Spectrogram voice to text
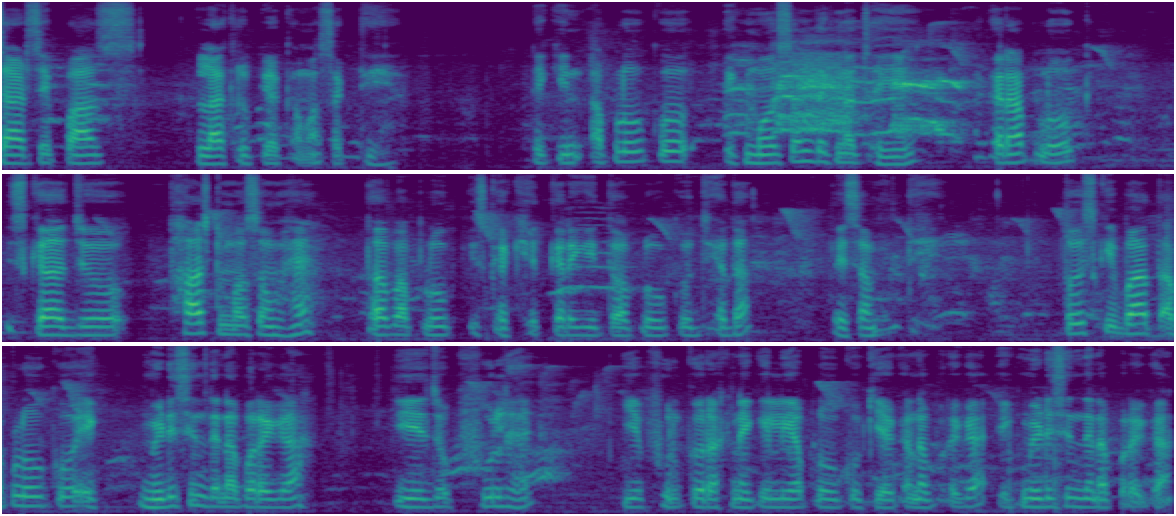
चार से पाँच लाख रुपया कमा सकती है। लेकिन आप लोगों को एक मौसम देखना चाहिए। अगर आप लोग इसका जो फास्ट मौसम है, तब आप लोग इसका खेत करेगी तो आप लोगों को ज़्यादा पैसा मिलती है। तो इसके बाद आप लोगों को एक मेडिसिन देना पड़ेगा। ये जो फूल है, ये फूल को रखने के लिए आप लोगों को क्या करना पड़ेगा? एक मेडिसिन देना पड़ेगा।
